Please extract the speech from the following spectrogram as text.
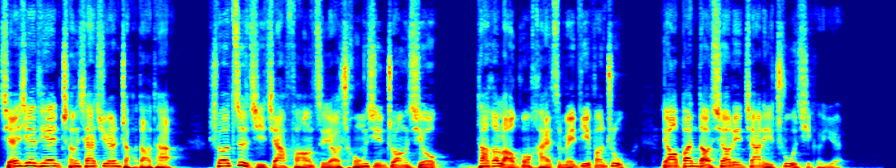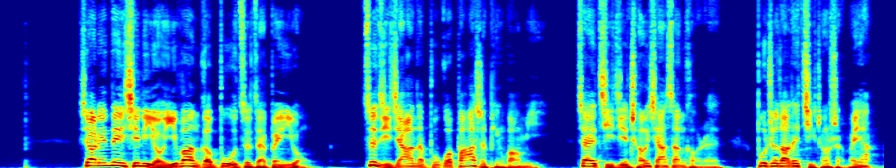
前些天程霞居然找到他，说自己家房子要重新装修，她和老公孩子没地方住，要搬到肖林家里住几个月。肖林内心里有一万个不字在奔涌，自己家呢不过八十平方米，再挤进程霞三口人，不知道得挤成什么样。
